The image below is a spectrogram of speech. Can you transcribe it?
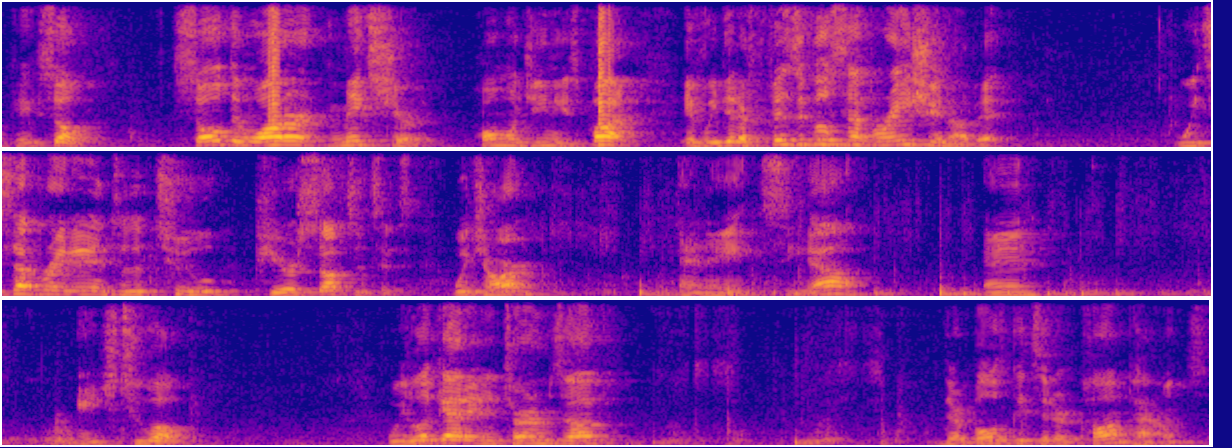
Okay, so salt and water mixture, homogeneous. But if we did a physical separation of it, we'd separate it into the two pure substances, which are NaCl and H2O. We look at it in terms of they're both considered compounds,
